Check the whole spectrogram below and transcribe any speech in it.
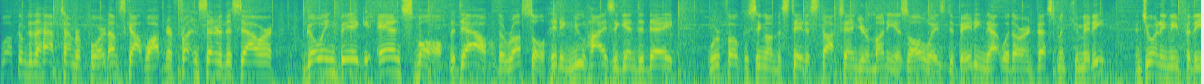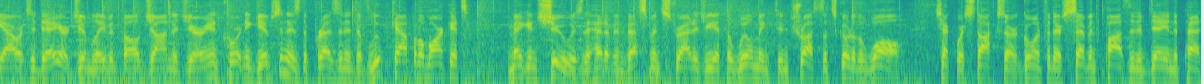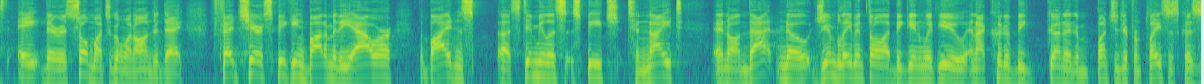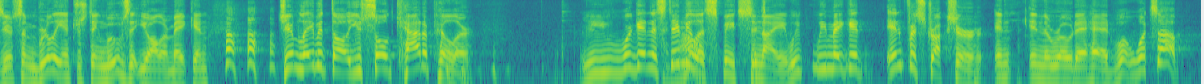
Welcome to the Halftime Report. I'm Scott Wapner. Front and center this hour, going big and small. The Dow, the Russell hitting new highs again today. We're focusing on the state of stocks and your money as always, debating that with our investment committee. And joining me for the hour today are Jim Lebenthal, Jon Najarian. Kourtney Gibson is the president of Loop Capital Markets. Meghan Shue is the head of investment strategy at the Wilmington Trust. Let's go to the wall. Check where stocks are going for their seventh positive day in the past eight. There is so much going on today. Fed chair speaking bottom of the hour. The Biden uh, stimulus speech tonight. And on that note, Jim Lebenthal, I begin with you. And I could have begun at a bunch of different places because there's some really interesting moves that you all are making. Jim Lebenthal, you sold Caterpillar. We're getting a stimulus speech tonight. We, we may get infrastructure in, in the road ahead. What, what's up?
